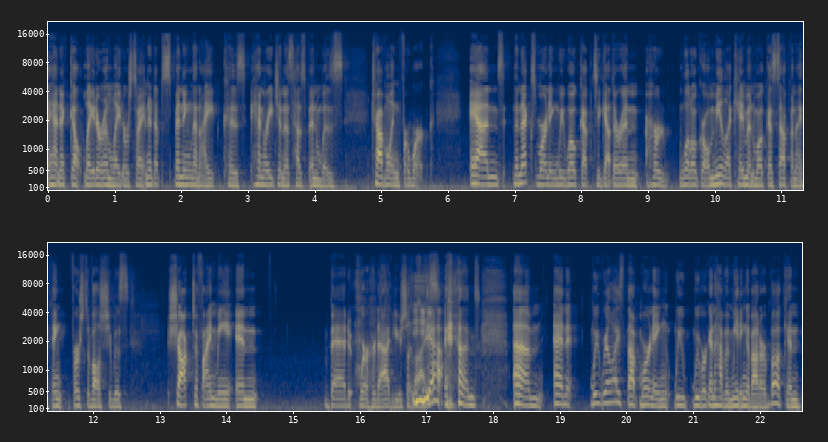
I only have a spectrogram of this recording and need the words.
and it got later and later. So I ended up spending the night because Henry, Jenna's husband, was traveling for work. And the next morning, we woke up together, and her little girl Mila came and woke us up. And I think, first of all, she was shocked to find me in bed where her dad usually lies. yeah. And um, and we realized that morning we we were going to have a meeting about our book, and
